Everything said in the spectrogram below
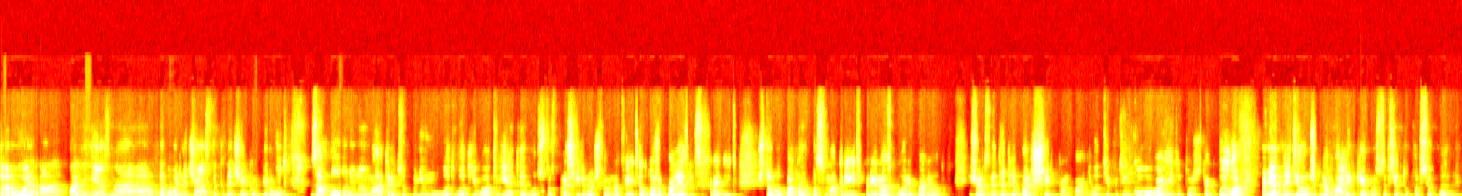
Второе, а полезно довольно часто, когда человека берут заполненную матрицу по нему, вот, вот его ответы, вот что спросили, вот что он ответил, тоже полезно сохранить, чтобы потом посмотреть при разборе полетов. Еще раз, это для больших компаний. Вот типа Тинькова, в Авито тоже так было. Понятное дело, что когда маленькая, просто все тупо все помнят.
